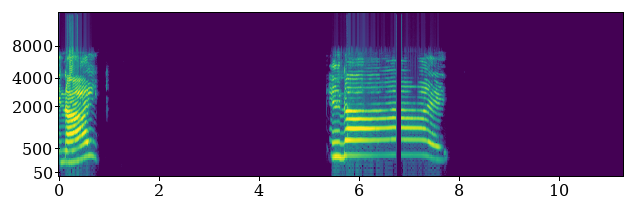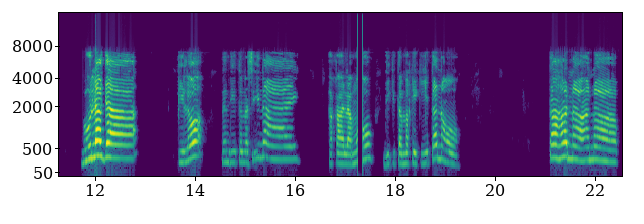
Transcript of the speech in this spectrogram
Inay? Inay! Bulaga! Pilo, nandito na si inay. Akala mo, di kita makikita, no? Tahan na, anak.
